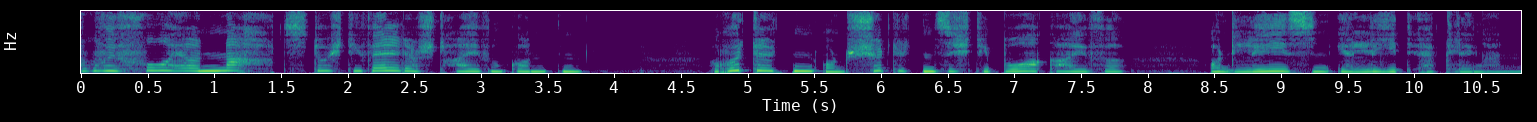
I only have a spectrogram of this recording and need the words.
wo wir vorher nachts durch die Wälder streifen konnten, rüttelten und schüttelten sich die Borkeife und ließen ihr Lied erklingen.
